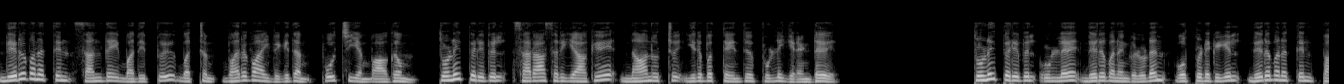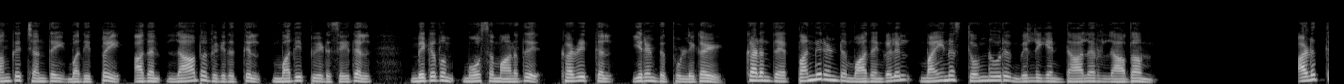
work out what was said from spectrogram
நிறுவனத்தின் சந்தை மதிப்பு மற்றும் வருவாய் விகிதம் பூஜ்ஜியம் ஆகும். துணைப்பிரிவில் சராசரியாக நானூற்று இருபத்தைந்து புள்ளி இரண்டு. துணைப்பிரிவில் உள்ள நிறுவனங்களுடன் ஒப்பிடுகையில் நிறுவனத்தின் பங்குச் சந்தை மதிப்பை அதன் லாப விகிதத்தில் மதிப்பீடு செய்தல் மிகவும் மோசமானது. கழித்தல் இரண்டு புள்ளிகள். கடந்த பன்னிரண்டு மாதங்களில் மைனஸ் தொன்னூறு மில்லியன் டாலர் லாபம். அடுத்த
